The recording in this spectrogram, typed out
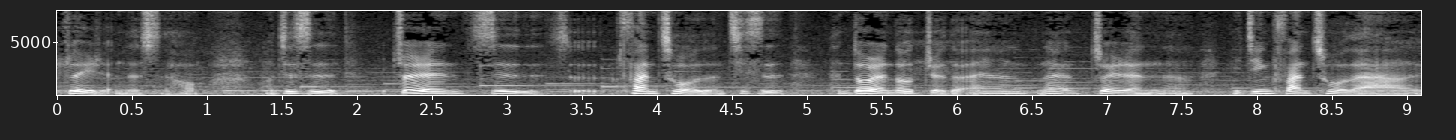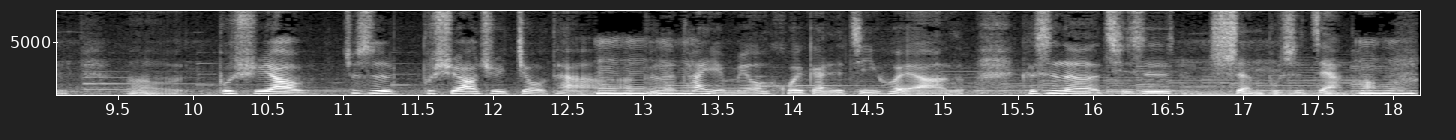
罪人的时候，呃就是罪人是犯错人，其实很多人都觉得，嗯，那罪人呢已经犯错了啊，嗯，不需要，就是不需要去救他，嗯嗯嗯，可能他也没有悔改的机会啊。可是呢，其实神不是这样哈，嗯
